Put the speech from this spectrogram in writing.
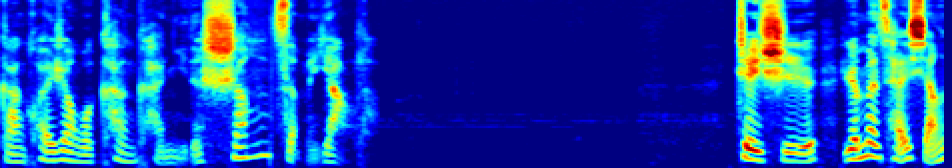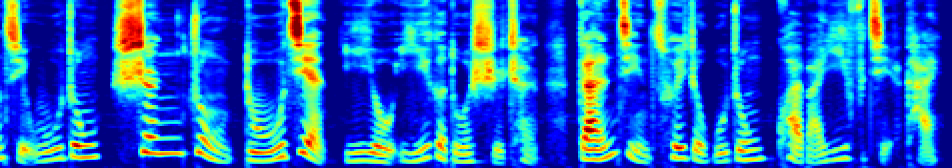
赶快让我看看你的伤怎么样了。”这时，人们才想起吴中身中毒箭已有一个多时辰，赶紧催着吴中快把衣服解开。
